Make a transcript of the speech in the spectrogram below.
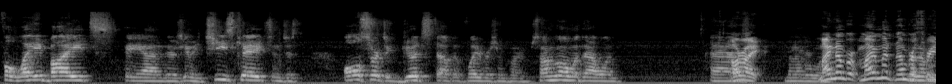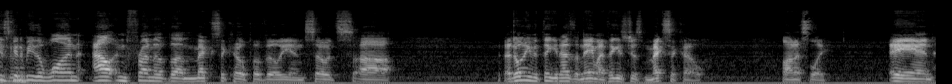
fillet bites, and there's gonna be cheesecakes and just all sorts of good stuff at Flavors from Fire. So I'm going with that one. All right. my number one. My number my number number three is going to be the one out in front of the Mexico Pavilion. So it's uh, I don't even think it has a name. I think it's just Mexico, honestly. And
